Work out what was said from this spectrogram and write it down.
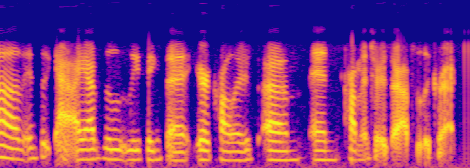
Um, and so, yeah, I absolutely think that your callers um, and commenters are absolutely correct.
